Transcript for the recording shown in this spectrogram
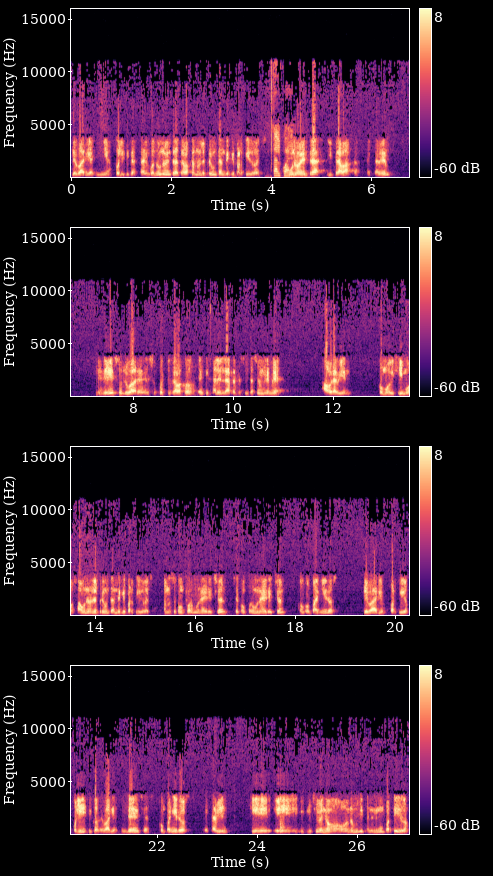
de varias líneas políticas. ¿está bien? Cuando uno entra a trabajar no le preguntan de qué partido es. Tal cual. Uno entra y trabaja. ¿Está bien? Desde esos lugares, de esos puestos de trabajo, es que sale la representación gremial. Ahora bien, como dijimos, a uno no le preguntan de qué partido es. Cuando se conforma una dirección, se conforma una dirección con compañeros de varios partidos políticos, de varias tendencias, compañeros, está bien, que eh, inclusive no, no militan en ningún partido,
